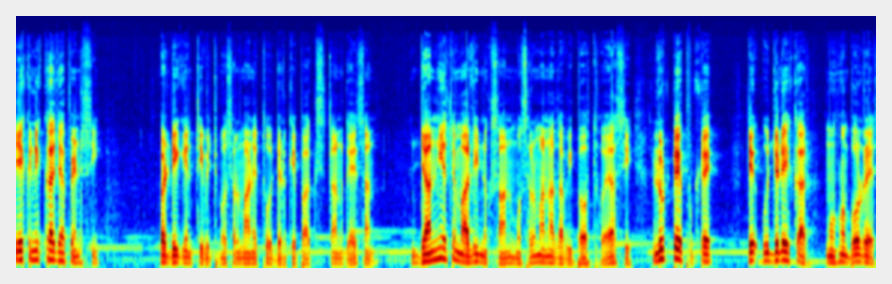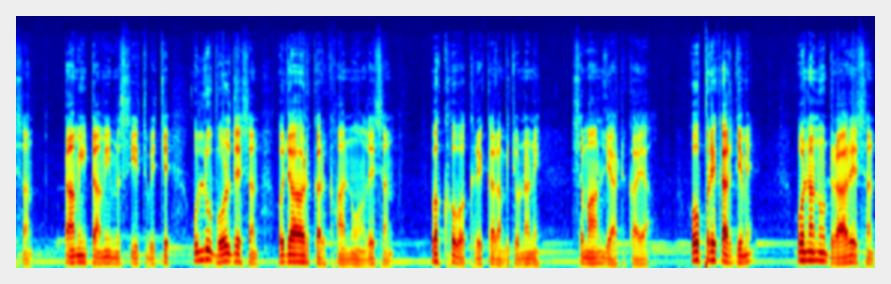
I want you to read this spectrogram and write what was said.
ਇੱਕ ਨਿੱਕਾ ਜਿਹਾ ਪਿੰਡ ਸੀ। ਵੱਡੀ ਗਿਣਤੀ ਵਿੱਚ ਮੁਸਲਮਾਨ ਇੱਥੋਂ ਉੱਜੜ ਕੇ ਪਾਕਿਸਤਾਨ ਗਏ ਸਨ। ਜਾਨੀ ਅਤੇ ਮਾਲੀ ਨੁਕਸਾਨ ਮੁਸਲਮਾਨਾਂ ਦਾ ਵੀ ਬਹੁਤ ਹੋਇਆ ਸੀ। ਲੁੱਟੇ ਫੁੱਟੇ ਤੇ ਉਜੜੇ ਘਰ ਮੂੰਹੋਂ ਬੋਲ ਰਹੇ ਸਨ। ਟਾਮੀ ਟਾਮੀ ਮਸਜਿਦ ਵਿੱਚ ਉੱਲੂ ਬੋਲਦੇ ਸਨ, ਉਜਾੜ ਘਰ ਖਾਣ ਨੂੰ ਆਉਂਦੇ ਸਨ। ਵੱਖੋ ਵੱਖਰੇ ਘਰਾਂ ਵਿੱਚ ਉਹਨਾਂ ਨੇ ਸਮਾਨ ਲਿਆ ਟਕਾਇਆ। ਓਪਰੇ ਘਰ ਜਿਵੇਂ ਉਹਨਾਂ ਨੂੰ ਡਰਾ ਰਹੇ ਸਨ,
